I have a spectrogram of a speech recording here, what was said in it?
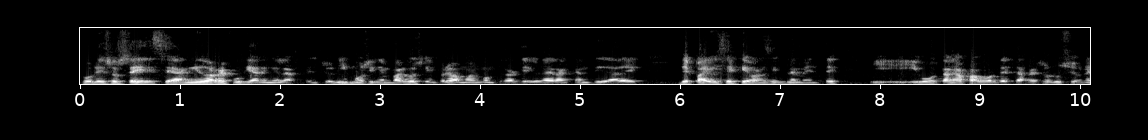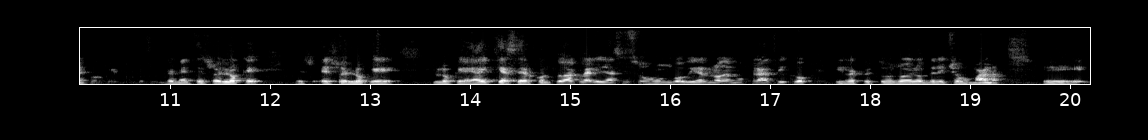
por eso se, se, han ido a refugiar en el abstencionismo. Sin embargo, siempre vamos a encontrar que hay una gran cantidad de, de países que van simplemente y, votan a favor de estas resoluciones porque, simplemente eso es lo que eso, es lo que lo que hay que hacer con toda claridad si son un gobierno democrático y respetuoso de los derechos humanos. Eh,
